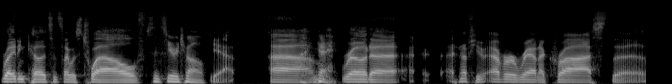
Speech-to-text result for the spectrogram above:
writing code since I was 12. Since you were 12. Yeah. Um, okay. wrote a, I don't know if you ever ran across the,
